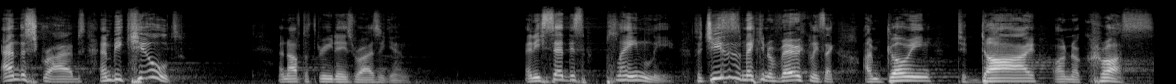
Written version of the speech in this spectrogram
and the scribes and be killed, and after three days rise again. And he said this plainly. So Jesus is making it very clear. He's like, I'm going to die on a cross.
